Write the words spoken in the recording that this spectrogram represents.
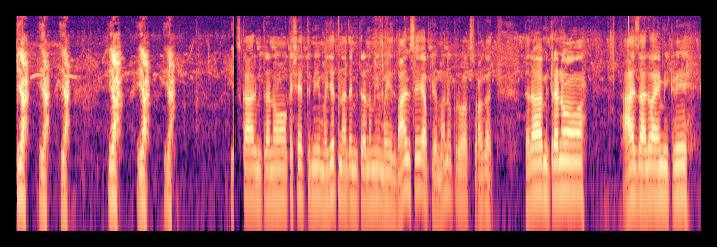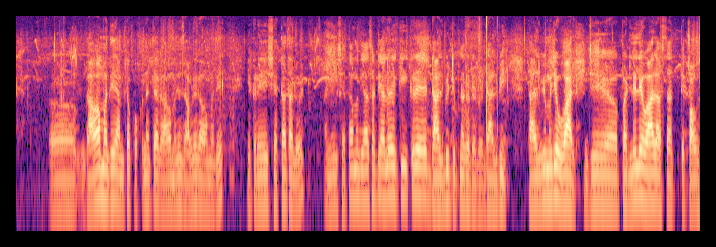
या या या या या या. नमस्कार मित्रांनो कसे आहेत तुम्ही? मजेत ना? तर मित्रांनो मी महेश बानसे आपले मनपूर्वक स्वागत. तर मित्रांनो आज आलो आहे मी इकडे गावामध्ये आमच्या कोकणाच्या गावामध्ये जावळे गावामध्ये. इकडे शेतात आलो आहे. आणि शेतामध्ये यासाठी आलो आहे की इकडे डालबी टिपण्यासाठी आलो आहे. डालबी. डालबी म्हणजे वाल. जे पडलेले वाल असतात ते पाऊस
